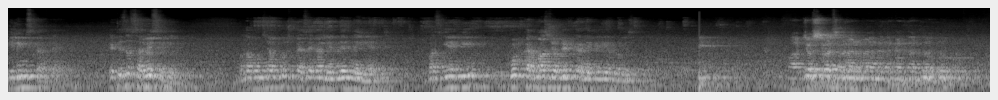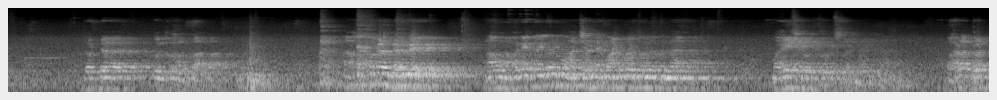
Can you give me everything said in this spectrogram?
हीलिंग्स करते हैं it is a service healing मतलब उनसे हम कुछ पैसे का लेन देन नहीं है बस ये कि गुड कर्मास जनरेट करने के लिए हम लोग इस ರಾಜ್ಯೋತ್ಸವ ಸಮಾರಂಭ ಅನ್ನತಕ್ಕಂಥದ್ದು ದೊಡ್ಡ ಒಂದು ಹಬ್ಬ ಹಬ್ಬಗಳ ನಡುವೆ ನಾವು ಮನೆಯಲ್ಲೆಲ್ಲರೂ ಆಚರಣೆ ಮಾಡಬಹುದು ಅನ್ನೋದನ್ನು ಮಹೇಶ್ ಅವರು ತೋರಿಸ್ತಾರೆ. ಬಹಳ ದೊಡ್ಡ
